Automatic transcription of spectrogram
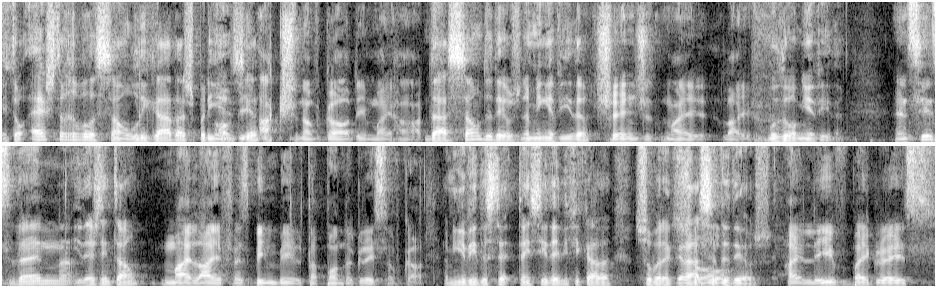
Então esta revelação ligada à of the experiência action of God in my heart da ação de Deus na minha vida changed my life. mudou a minha vida. And since then, E desde então my life has been built upon the grace of God. a minha vida tem sido edificada sobre a graça de Deus. I live by grace,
